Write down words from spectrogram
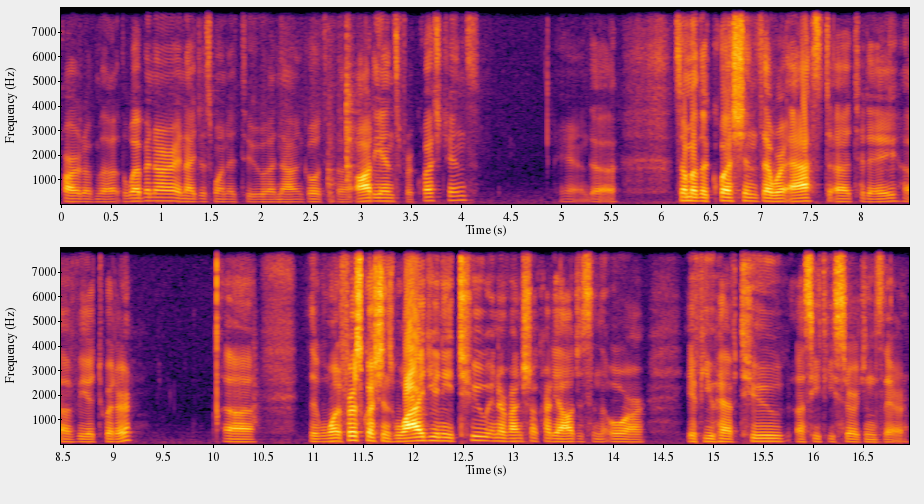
part of the, the, webinar, and I just wanted to uh, now go to the audience for questions. And some of the questions that were asked uh, today uh, via Twitter. Uh, the one, first question is why do you need two interventional cardiologists in the OR if you have two uh, CT surgeons there?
